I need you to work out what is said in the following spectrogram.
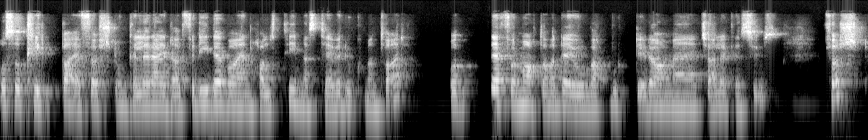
Og så klippa jeg først 'Onkel Reidar' fordi det var en halvtimes TV-dokumentar. Og det formatet hadde jeg jo vært borti da med 'Kjærlighetens hus' først.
